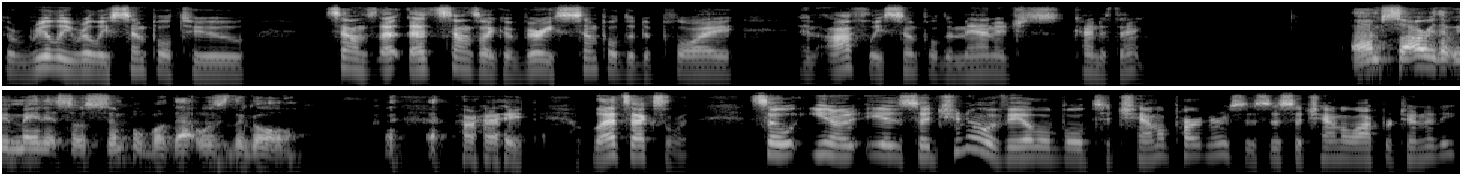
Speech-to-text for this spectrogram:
So really, really simple to sounds that that sounds like a very simple to deploy and awfully simple to manage kind of thing. I'm sorry that we made it so simple, but that was the goal. All right. Well, that's excellent. So, you know, is uh, Juno available to channel partners? Is this a channel opportunity?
